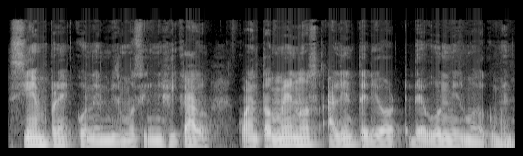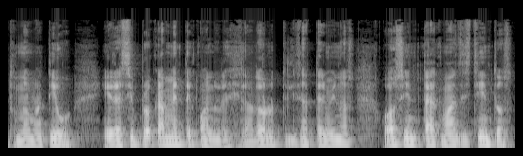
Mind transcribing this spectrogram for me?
siempre con el mismo significado cuanto menos al interior de un mismo documento normativo, y recíprocamente cuando el legislador utiliza términos o sintagmas distintos.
